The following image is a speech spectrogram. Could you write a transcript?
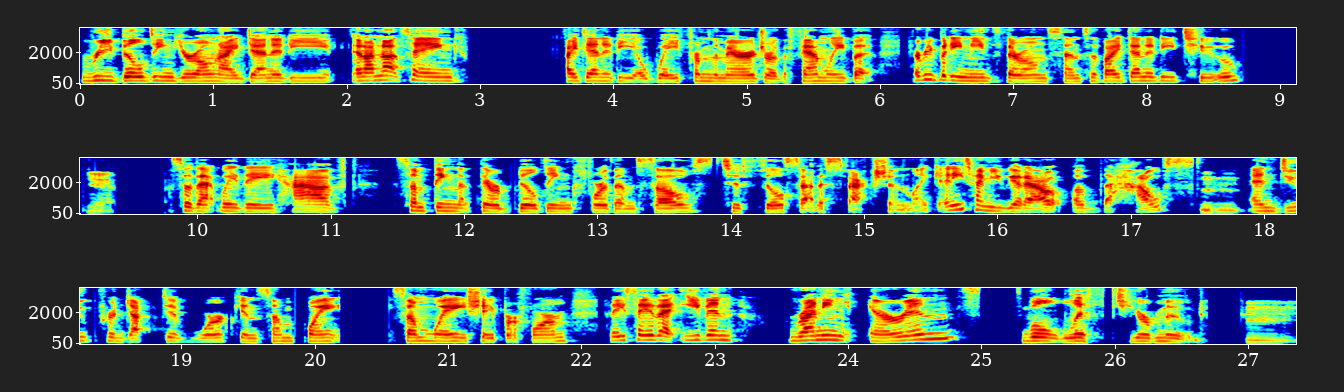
rebuilding your own identity. And I'm not saying identity away from the marriage or the family, but everybody needs their own sense of identity too. Yeah. So that way they have something that they're building for themselves to feel satisfaction. Like anytime you get out of the house mm-hmm. and do productive work in some point, some way, shape, or form, they say that even running errands will lift your mood. Mm.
